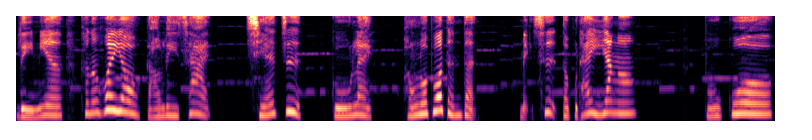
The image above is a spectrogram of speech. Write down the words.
里面可能会有高丽菜。茄子、菇类、红萝卜等等，每次都不太一样哦。不过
